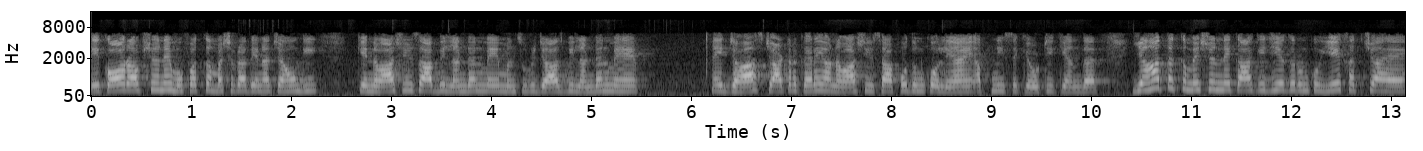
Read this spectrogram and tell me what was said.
एक और ऑप्शन है मुफ़्त का मशवरा देना चाहूँगी। कि नवाज़ शरीफ साहब भी लंदन में मंसूर जहाज़ भी लंदन में है। एक जहाज़ चार्टर करें और नवाज़ शरीफ साहब खुद उनको ले आए अपनी सिक्योरिटी के अंदर। यहाँ तक कमीशन ने कहा कि जी, अगर उनको ये खदशा है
